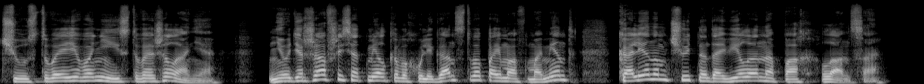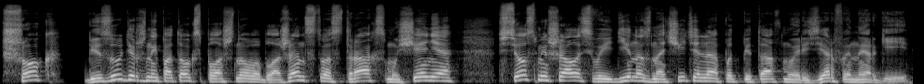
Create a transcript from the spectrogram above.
чувствуя его неистовое желание. Не удержавшись от мелкого хулиганства, поймав момент, коленом чуть надавила на пах Ланса. Шок Безудержный поток сплошного блаженства, страх, смущение – все смешалось воедино, значительно подпитав мой резерв энергии,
